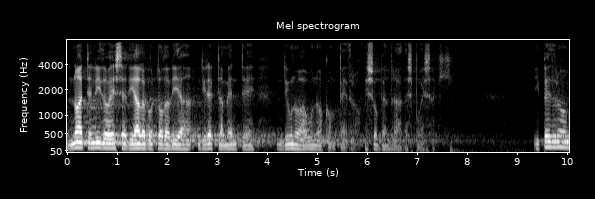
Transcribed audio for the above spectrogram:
no ha tenido ese diálogo todavía directamente de uno a uno con Pedro. Eso vendrá después aquí. Y Pedro,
